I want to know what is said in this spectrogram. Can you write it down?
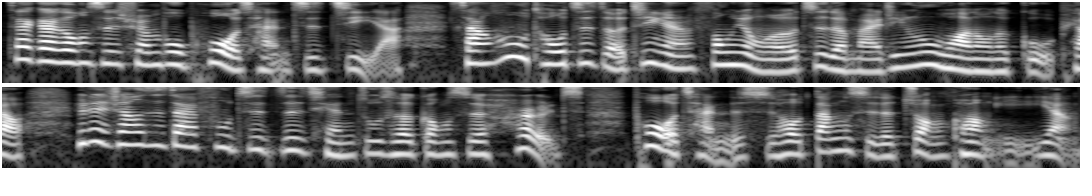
在该公司宣布破产之际啊，散户投资者竟然蜂拥而至的买进露华浓的股票，有点像是在复制之前租车公司 Hertz 破产的时候当时的状况一样。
